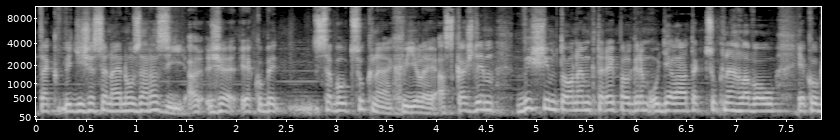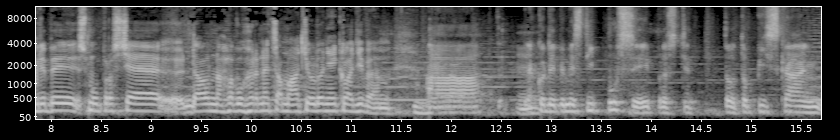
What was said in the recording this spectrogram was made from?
tak vidíš, že se najednou zarazí a že jakoby sebou cukne chvíli a s každým vyšším tónem, který Pelgrim udělá, tak cukne hlavou, jako kdyby jsi mu prostě dal na hlavu hrnec a mlátil do něj kladivem. A Hmm. Jako kdyby mi z té pusy prostě to, to pískání,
